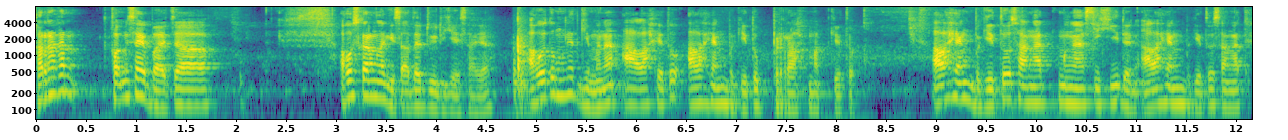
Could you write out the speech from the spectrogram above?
Karena kan kalau misalnya baca, aku sekarang lagi saat ada di saya, aku tuh melihat gimana Allah itu Allah yang begitu berahmat gitu. Allah yang begitu sangat mengasihi dan Allah yang begitu sangat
